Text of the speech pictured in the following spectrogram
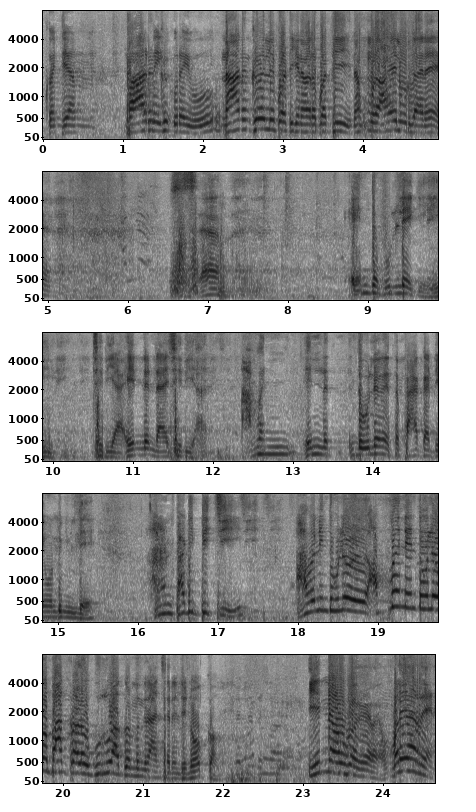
கொஞ்சம் பார்வை குறைவு. நானும் கேள்விப்பட்டிருக்கேன் அவரை பத்தி. நம்ம அயலூர் தானே? சார் எந்த பிள்ளைக்கு சரியா என்னண்டா சரியா அவன் என்ன இந்த உலகத்தை பார்க்காட்டி ஒன்றும் இல்லை அவன் படிப்பிச்சு அவன் இந்த உலக அவன் இந்த உலகம் பார்க்குற அளவுக்கு உருவாக்கணுங்கிறான் சார் என்று நோக்கம் என்ன உபகாரம் விளையாடுறேன்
